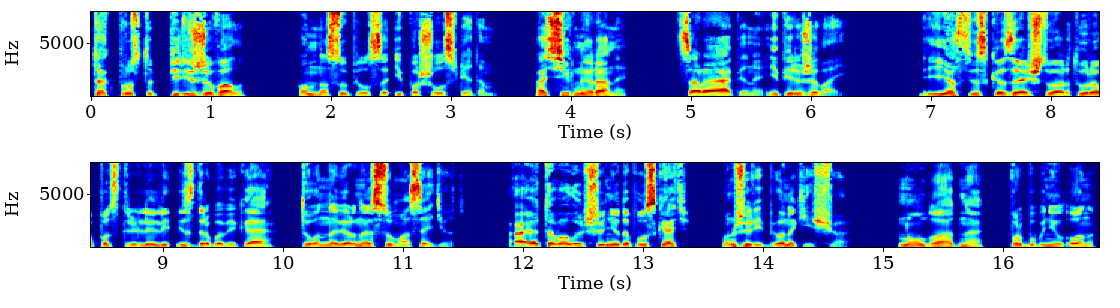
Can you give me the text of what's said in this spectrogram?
так просто переживал». Он насупился и пошел следом. «А сильные раны?» «Царапины, не переживай». Если сказать, что Артура подстрелили из дробовика, то он, наверное, с ума сойдет. А этого лучше не допускать. Он же ребенок еще. «Ну ладно», — пробубнил он.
